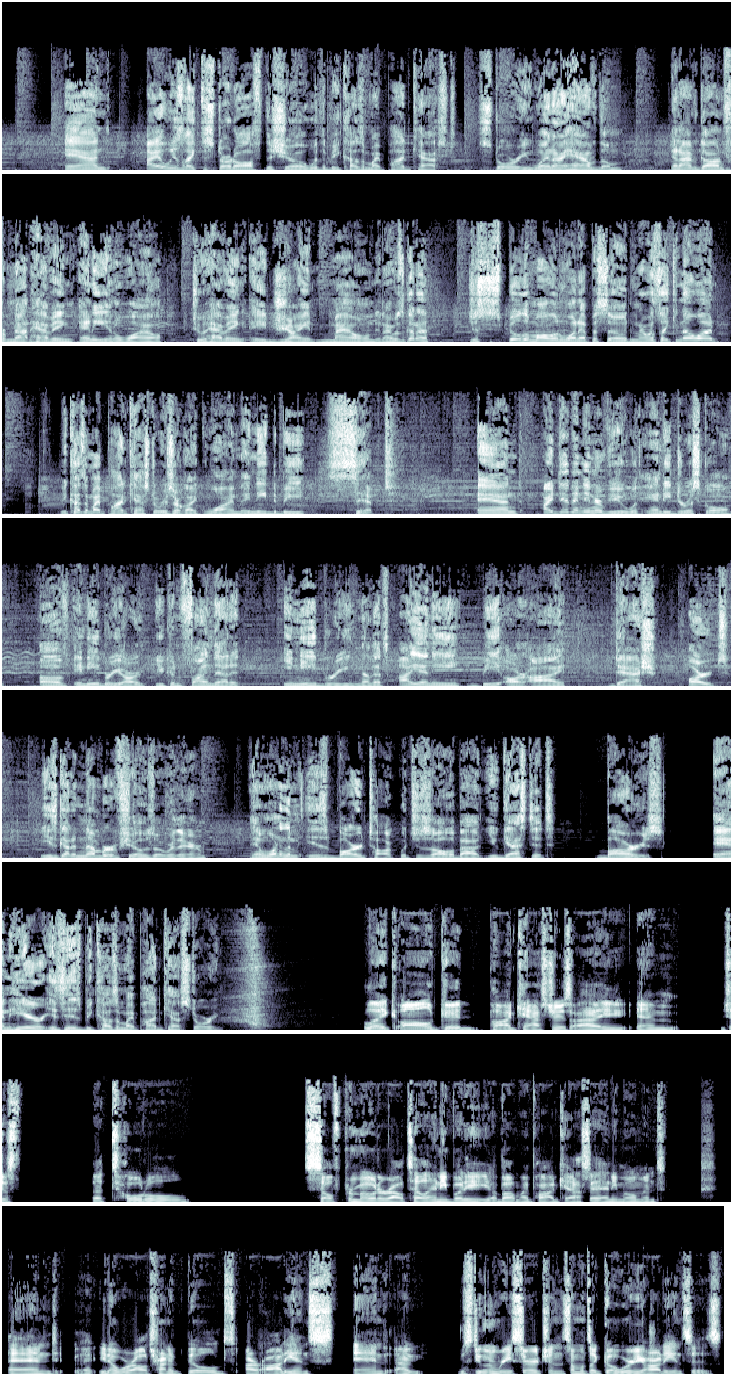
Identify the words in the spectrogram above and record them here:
And I always like to start off the show with a because of my podcast story when I have them. And I've gone from not having any in a while to having a giant mound. And I was going to just spill them all in one episode. And I was like, you know what? Because of my podcast stories are like wine, they need to be sipped. And I did an interview with Andy Driscoll of Inebri Art. You can find that at Inebri. Now that's I N E B R I dash art. He's got a number of shows over there. And one of them is Bar Talk, which is all about, you guessed it, bars. And here is his because of my podcast story. like all good podcasters, I am just a total self promoter. I'll tell anybody about my podcast at any moment. And, uh, you know, we're all trying to build our audience. And I was doing research, and someone's like, go where your audience is.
